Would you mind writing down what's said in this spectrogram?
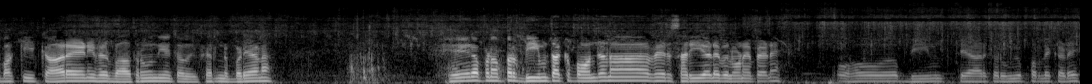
ਬਾਕੀ ਕਾਰ ਹੈ ਨਹੀਂ ਫਿਰ ਬਾਥਰੂਮ ਦੀਆਂ ਚਲੋ ਜੀ, ਫਿਰ ਨਿਬੜਿਆ ਨਾ। ਫੇਰ ਆਪਣਾ ਉੱਪਰ ਬੀਮ ਤੱਕ ਪਹੁੰਚ ਜਾਣਾ ਫਿਰ ਸਰੀ ਵਾਲੇ ਬੁਲਾਉਣੇ ਪੈਣੇ। ਉਹ ਬੀਮ ਤਿਆਰ ਕਰੂੰਗੇ ਉੱਪਰਲੇ ਕੜੇ।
